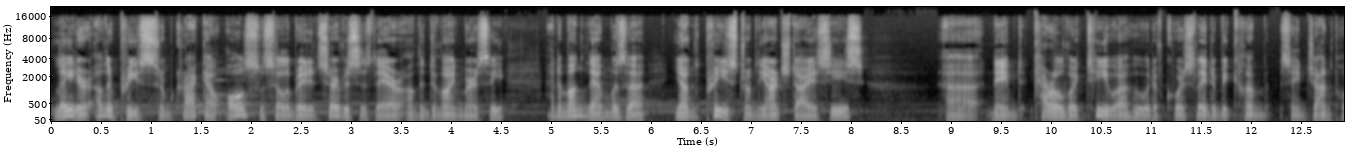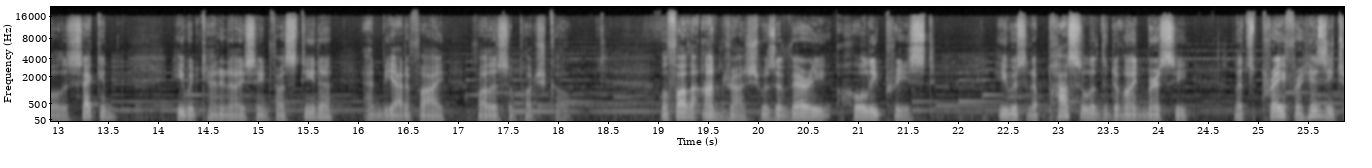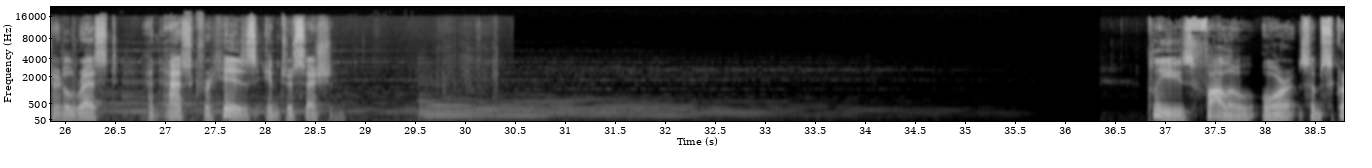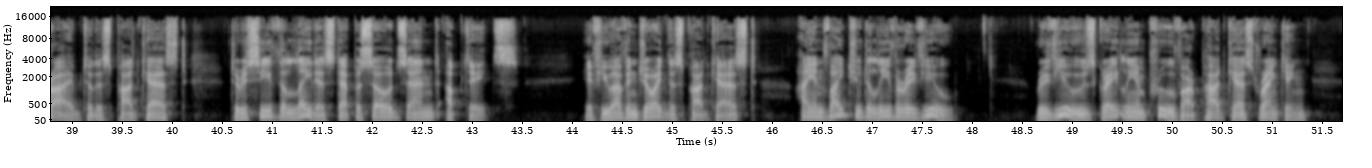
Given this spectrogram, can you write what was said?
Later, other priests from Krakow also celebrated services there on the Divine Mercy, and among them was a young priest from the Archdiocese uh, named Karol Wojtyła, who would, of course, later become St. John Paul II. He would canonize St. Faustina and beatify Father Sopoćko. Well, Father Andrasz was a very holy priest. He was an apostle of the Divine Mercy. Let's pray for his eternal rest and ask for his intercession. Please follow or subscribe to this podcast to receive the latest episodes and updates. If you have enjoyed this podcast, I invite you to leave a review. Reviews greatly improve our podcast ranking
